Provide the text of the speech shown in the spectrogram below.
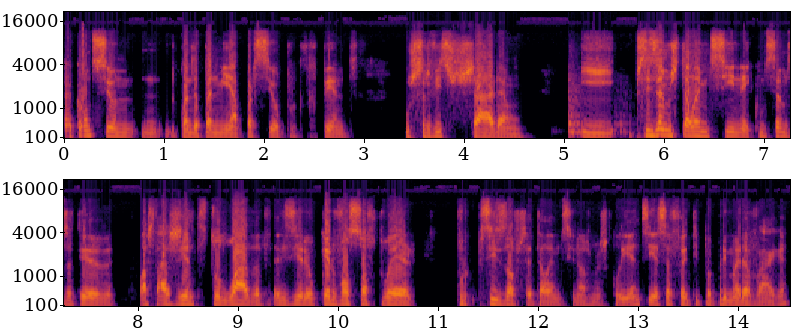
Aconteceu quando a pandemia apareceu, porque de repente os serviços fecharam e precisamos de telemedicina e começamos a ter, lá está a gente de todo lado a dizer eu quero o vosso software porque preciso oferecer telemedicina aos meus clientes. E essa foi tipo a primeira vaga.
